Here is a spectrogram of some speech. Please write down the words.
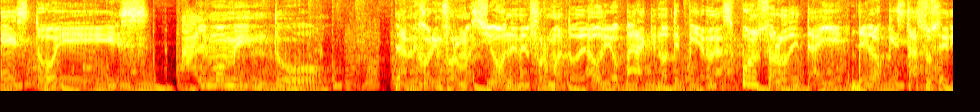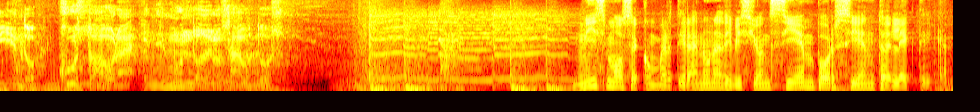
Esto es Al Momento. La mejor información en el formato de audio para que no te pierdas un solo detalle de lo que está sucediendo justo ahora en el mundo de los autos. Nismo se convertirá en una división 100% eléctrica.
